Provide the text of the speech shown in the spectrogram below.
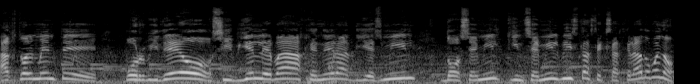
Actualmente por video, si bien le va, genera 10 mil, 12 mil, 15 mil vistas, exagerado. Bueno,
